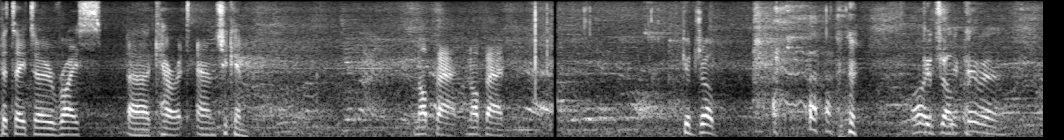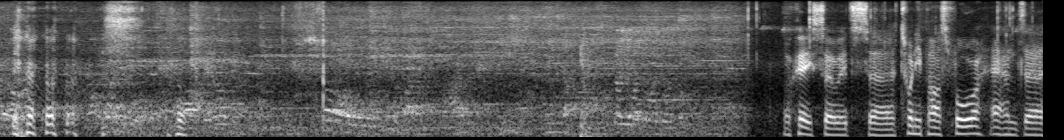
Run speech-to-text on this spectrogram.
potato, rice, uh, carrot, and chicken. Not bad, not bad. Good job. Good job. Okay, so it's uh, 20 past four, and uh,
